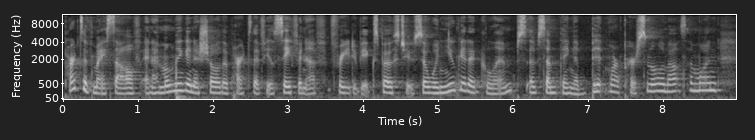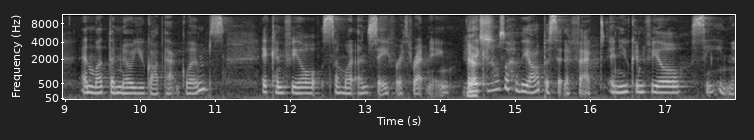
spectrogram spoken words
parts of myself and I'm only going to show the parts that feel safe enough for you to be exposed to. So when you get a glimpse of something a bit more personal about someone and let them know you got that glimpse, it can feel somewhat unsafe or threatening. But it can also have the opposite effect and you can feel seen.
